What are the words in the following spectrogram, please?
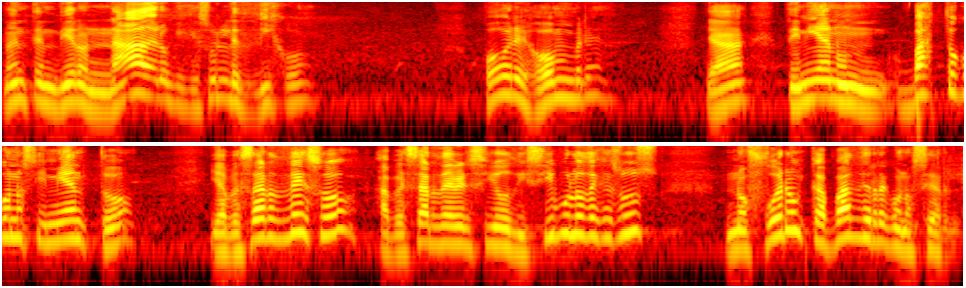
No entendieron nada de lo que Jesús les dijo. Pobres hombres, ¿ya? Tenían un vasto conocimiento y a pesar de eso, a pesar de haber sido discípulos de Jesús, no fueron capaces de reconocerle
